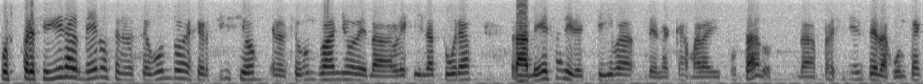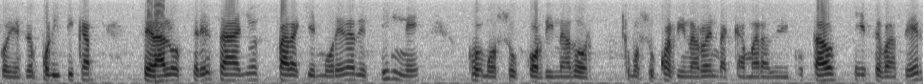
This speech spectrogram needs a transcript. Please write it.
pues presidir al menos en el segundo ejercicio, en el segundo año de la legislatura, la mesa directiva de la Cámara de Diputados. La presidencia de la Junta de Coordinación Política será los tres años para quien Morena designe como su coordinador, como su coordinador en la Cámara de Diputados. Ese va a ser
